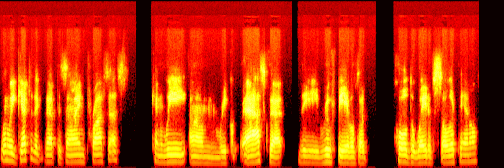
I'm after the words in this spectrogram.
when we get to the, that design process, can we, um, ask that the roof be able to hold the weight of solar panels?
